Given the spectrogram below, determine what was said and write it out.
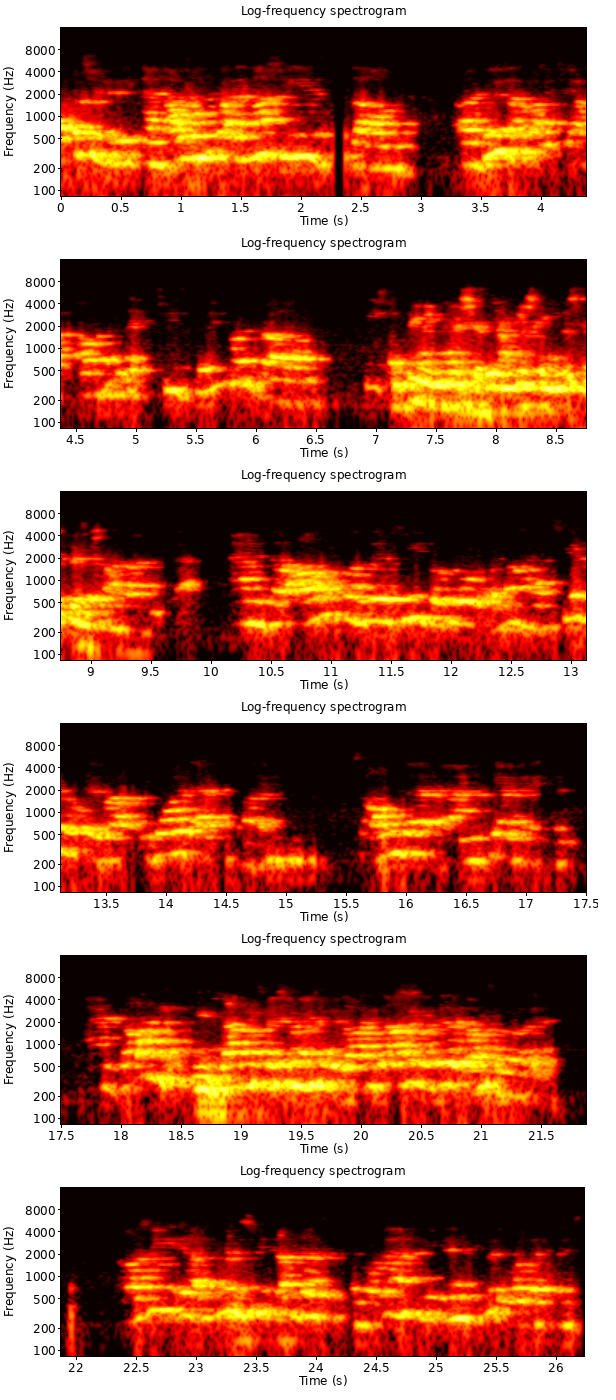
opportunities and அவர் வந்து பாத்தீங்கன்னா she is doing her college. Yeah. அவர் வந்து like she's doing her uh, Something in English, ஏதோ இங்கிலீஷ்ல முடிச்சுட்டு தெரிஞ்சு. and uh, அவருக்கு வந்து she is also you know she has also evolved as uh, MC so அவங்க uh, Nithya Venkatesan and Gandhi Mm. Gandhi special mention Gandhi Gandhi வந்து காந்தி சொல்லுவாரு Uh, she uh, even she started as a promoter and she then evolved as MC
